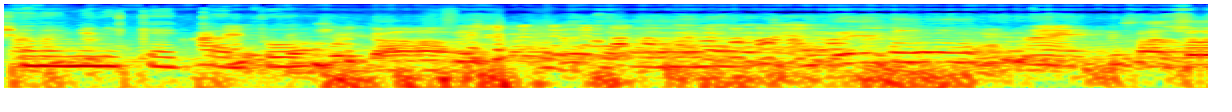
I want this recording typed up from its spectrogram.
সবাই মিলে কেক কাটবো পাঁচশো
